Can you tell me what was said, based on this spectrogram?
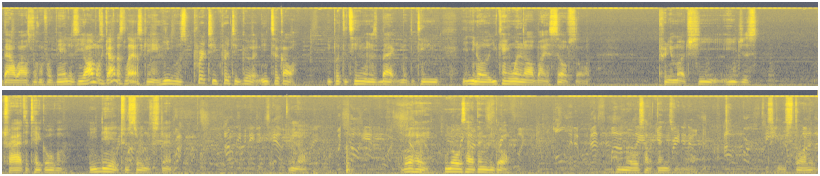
Bow Wow's looking for vengeance. He almost got us last game. He was pretty pretty good. He took off. He put the team on his back, but the team, you know, you can't win it all by yourself. So pretty much, he he just tried to take over. He did to a certain extent. You know. But hey, who knows how things will go. Who knows how things will go. Let's get started.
